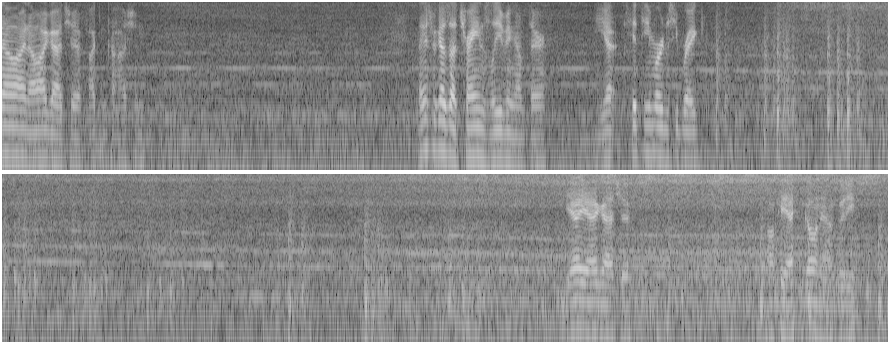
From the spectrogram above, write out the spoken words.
Know, I know, I got you. Fucking caution. I think it's because that train's leaving up there. Yeah, hit the emergency brake. Yeah, yeah, I got you. Okay, I can go now, goody.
